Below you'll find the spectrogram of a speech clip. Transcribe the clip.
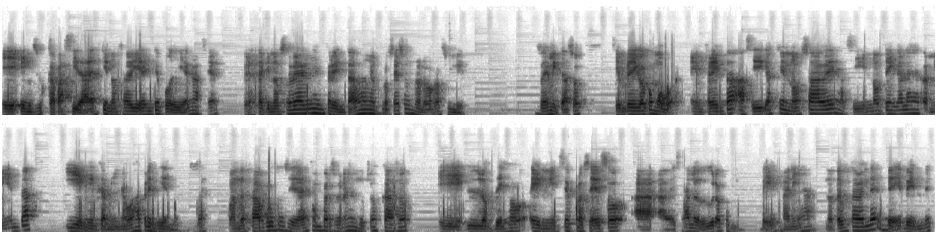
eh, en sus capacidades que no sabían que podían hacer, pero hasta que no se vean enfrentados en el proceso no lo van a asumir. Entonces, en mi caso, siempre digo como, enfrenta, así digas que no sabes, así no tengas las herramientas y en el camino vas aprendiendo. cuando he estado con sociedades, con personas, en muchos casos, eh, los dejo en ese proceso a, a veces a lo duro, como ve, maneja, no te gusta vender, ve, vende,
